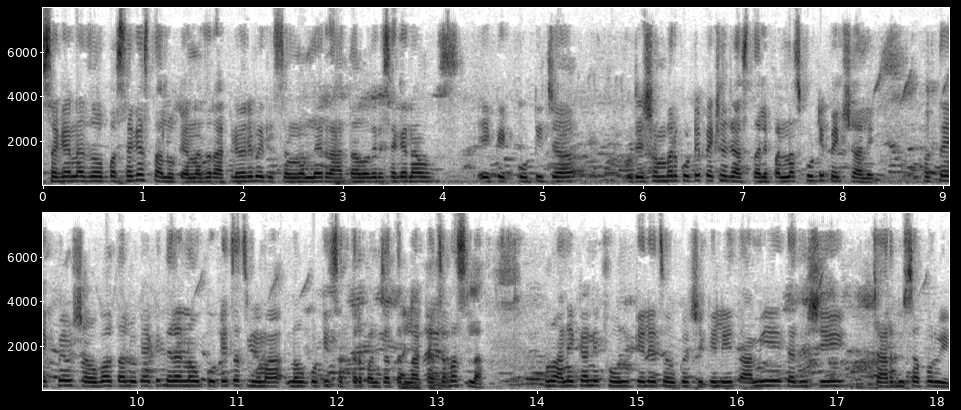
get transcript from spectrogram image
सगळ्यांना जवळपास सगळ्याच तालुक्यांना जर आकडेवारी माहिती संगमनेर राहता वगैरे सगळ्यांना एक एक कोटीच्या म्हणजे शंभर कोटीपेक्षा जास्त आले पन्नास कोटीपेक्षा आले. फक्त एकमेव शेवगाव तालुका आहे की त्याला नऊ कोटीचाच विमा नऊ कोटी सत्तर पंच्याहत्तर लाखाचा बसला. म्हणून अनेकांनी फोन केले चौकशी केली. तर आम्ही त्या दिवशी चार दिवसापूर्वी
